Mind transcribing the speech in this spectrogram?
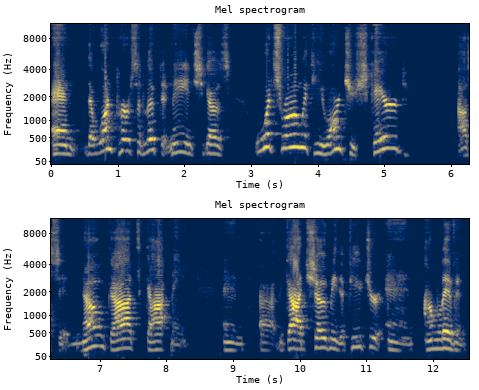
And the one person looked at me and she goes, What's wrong with you? Aren't you scared? I said, No, God's got me. And uh, the God showed me the future and I'm living.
